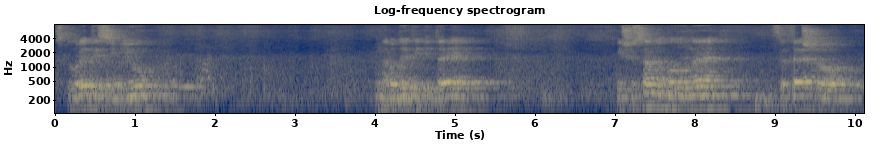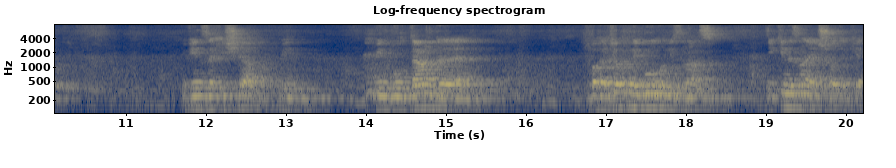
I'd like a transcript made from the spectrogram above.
Створити сім'ю, народити дітей. І що саме головне, це те, що він захищав. Він, він був там, де багатьох не було із нас, які не знають, що таке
